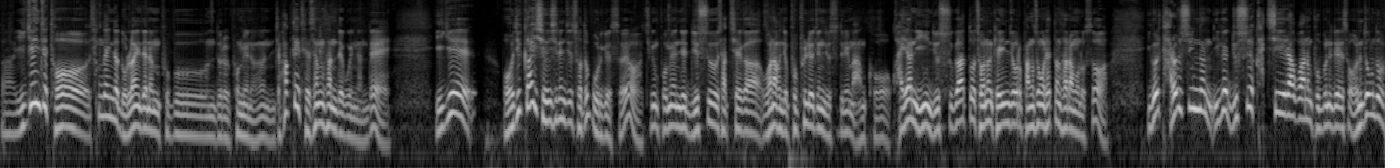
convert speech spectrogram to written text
어, 이게 이제 더 상당히 더 논란이 되는 부분들을 보면은 이제 확대 대상산되고 있는데 이게 어디까지 진실인지 저도 모르겠어요. 지금 보면 이제 뉴스 자체가 워낙 이제 부풀려진 뉴스들이 많고 과연 이 뉴스가 또 저는 개인적으로 방송을 했던 사람으로서 이걸 다룰 수 있는 이게 뉴스의 가치라고 하는 부분에 대해서 어느 정도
